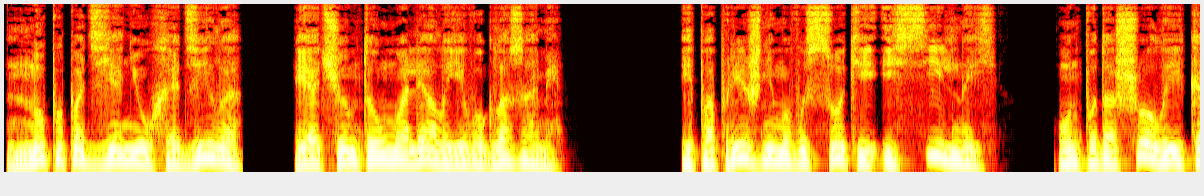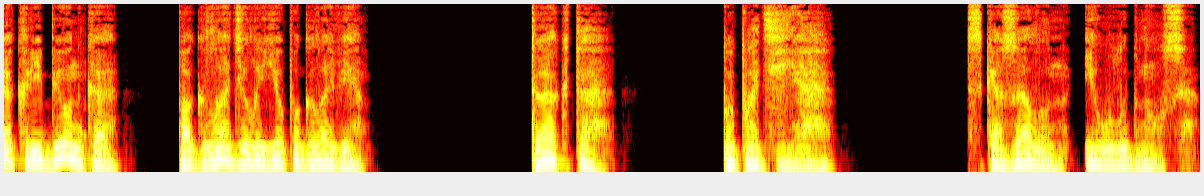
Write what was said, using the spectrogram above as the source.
Но попадья не уходила и о чем-то умоляла его глазами. И по-прежнему высокий и сильный, он подошел и, как ребенка, погладил ее по голове. «Так-то, попадья», — сказал он и улыбнулся.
